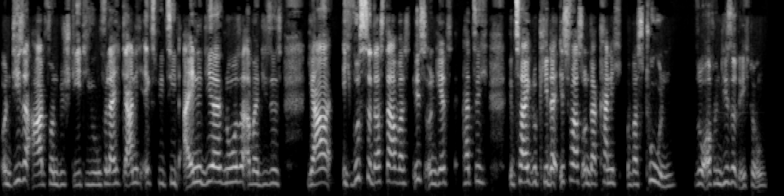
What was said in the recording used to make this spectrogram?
Und diese Art von Bestätigung, vielleicht gar nicht explizit eine Diagnose, aber dieses, ja, ich wusste, dass da was ist und jetzt hat sich gezeigt, okay, da ist was und da kann ich was tun. So auch in diese Richtung.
